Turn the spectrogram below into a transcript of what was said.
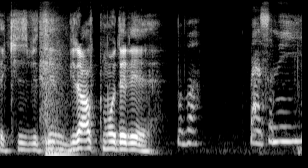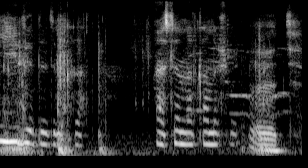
8 bitin bir alt modeli. Baba ben sana iyi de dedim kral. Ben senin arkanda şey. Evet.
